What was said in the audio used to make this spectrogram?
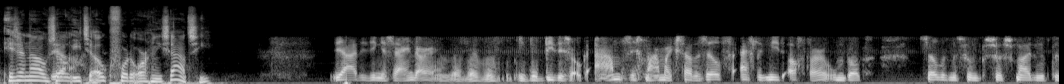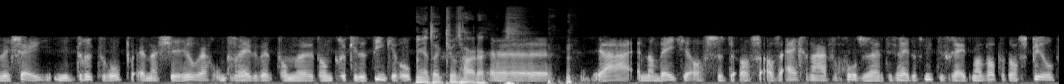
Is er nou zoiets ook voor de organisatie? Ja, die dingen zijn daar. En we, we, we, bieden ze ook aan, zeg maar. Maar ik sta er zelf eigenlijk niet achter, omdat... Hetzelfde met zo'n zo smiley op de wc. Je drukt erop en als je heel erg ontevreden bent, dan, uh, dan druk je er tien keer op. Ja, druk je wat harder. Uh, ja, en dan weet je als, het, als, als eigenaar van god, ze zijn tevreden of niet tevreden. Maar wat er dan speelt,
